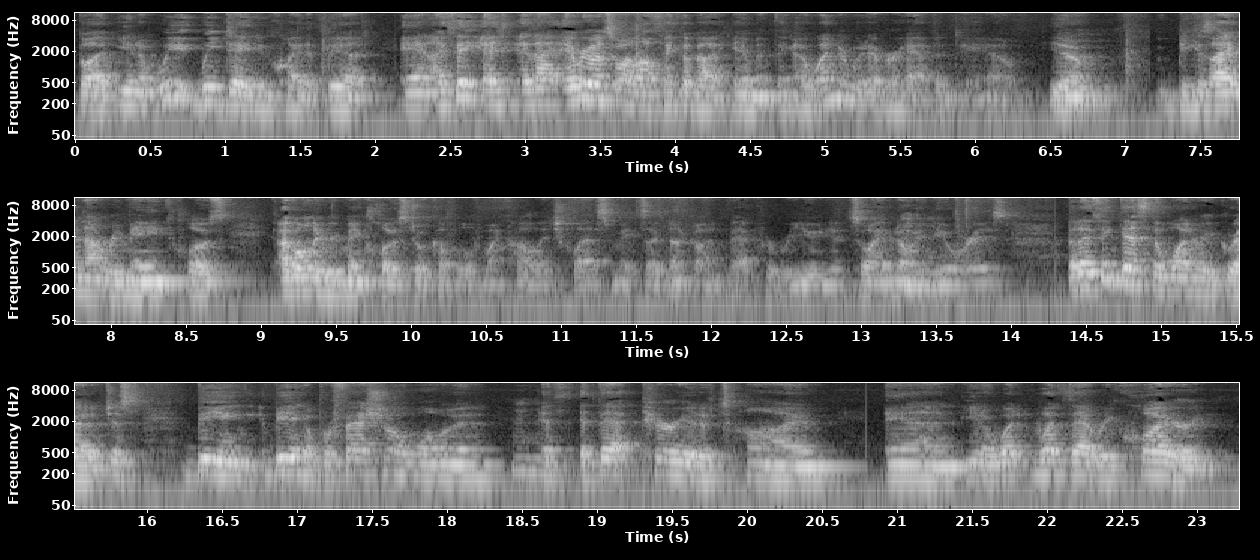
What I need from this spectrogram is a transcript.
But you know, we, we dated quite a bit, and I think, and I, every once in a while, I'll think about him and think, I wonder whatever happened to him. You know, mm-hmm. because I have not remained close. I've only remained close to a couple of my college classmates. I've not gone back for reunion, so I have no mm-hmm. idea where he is. But I think that's the one regret of just being being a professional woman mm-hmm. at, at that period of time, and you know what what that required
